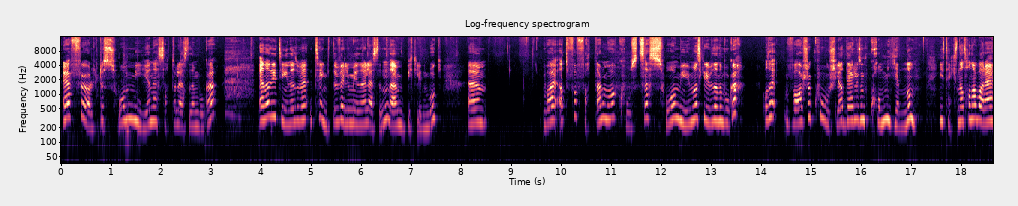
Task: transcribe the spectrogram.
Jeg følte så mye når jeg satt og leste den boka. En av de tingene som jeg tenkte veldig mye når jeg leste den, det er en bitte liten bok, um, var at forfatteren må ha kost seg så mye med å skrive denne boka. Og det var så koselig at det liksom kom gjennom i teksten. At han har bare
